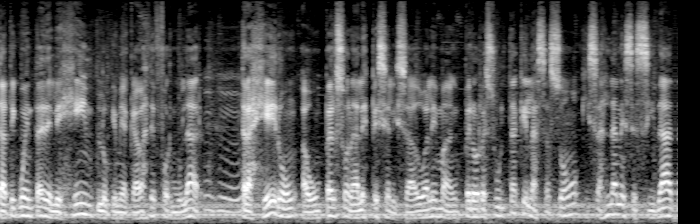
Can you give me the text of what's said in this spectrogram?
date cuenta del ejemplo que me acabas de formular. Trajeron a un personal especializado alemán, pero resulta que la sazón o quizás la necesidad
